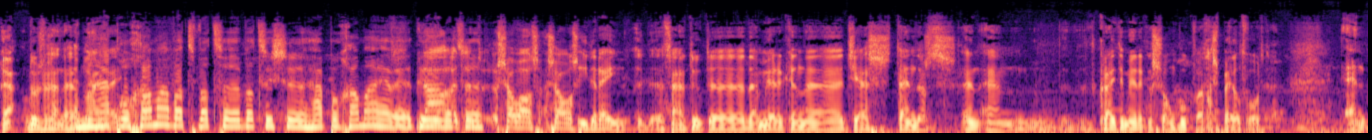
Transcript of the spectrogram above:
Ja, dus we zijn daar heel En blij haar mee. programma, wat, wat, eh, wat is eh, haar programma? Heb- Kun je Nou, wat, het- het- eh, zoals, zoals iedereen. Het, zijn natuurlijk de, de American eh, Jazz Standards en, en het Great American Songbook wat gespeeld wordt. En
